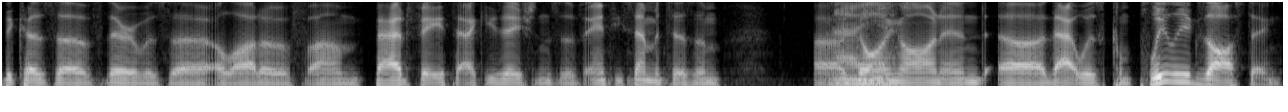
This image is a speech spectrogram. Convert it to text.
because of there was uh, a lot of um, bad faith accusations of anti-Semitism uh, Ah, going yeah. on, and uh, that was completely exhausting.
